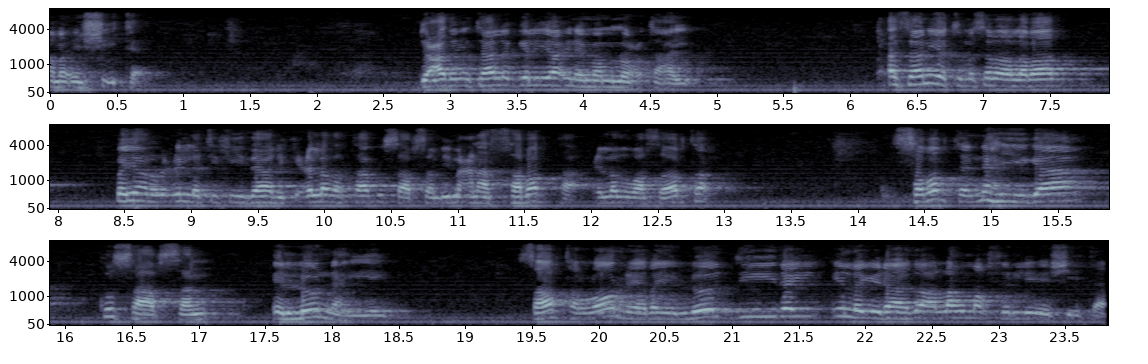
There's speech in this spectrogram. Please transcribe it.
ama in shita. Ducada intaa la geliyaa inay mamnuuc tahay. Athaaniyatu masalada labaad bayaanu lcillati fi dalik cillada taa ku saabsan bimacnaa sababta. Cilladu waa sababta sababta nahyigaa ku saabsan ee loo nahiyey sababta loo reebay ee loo diiday in la yidhaahdo allahuma kfir lii in shita.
